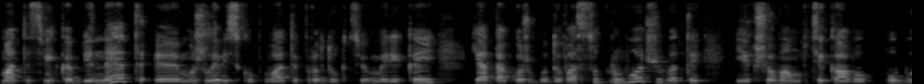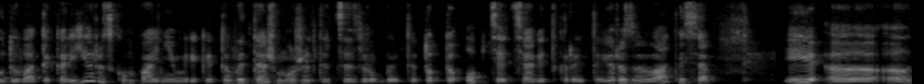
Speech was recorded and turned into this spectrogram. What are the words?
мати свій кабінет, е, можливість купувати продукцію Kay. Я також буду вас супроводжувати. Якщо вам цікаво побудувати кар'єру з Mary Kay, то ви теж можете це зробити. Тобто опція ця відкрита. І розвиватися, і е, е,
